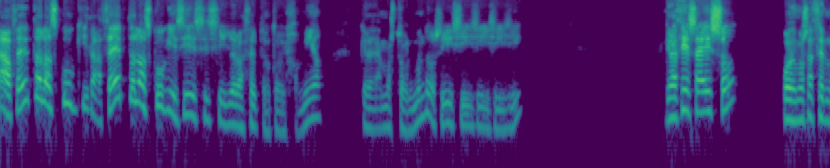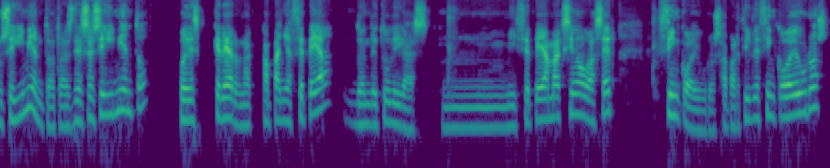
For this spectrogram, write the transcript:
acepto las cookies, acepto las cookies? Sí, sí, sí, yo lo acepto todo, hijo mío. Que le damos todo el mundo, sí, sí, sí, sí, sí. Gracias a eso, podemos hacer un seguimiento. A través de ese seguimiento, puedes crear una campaña CPA donde tú digas, mm, mi CPA máximo va a ser 5 euros. A partir de 5 euros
